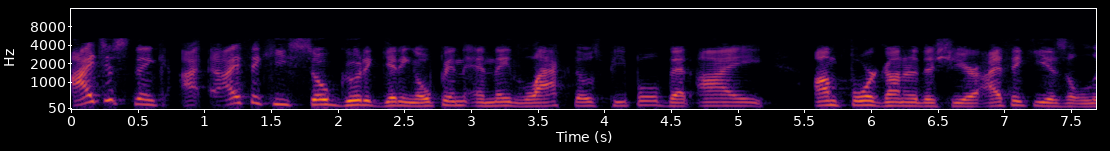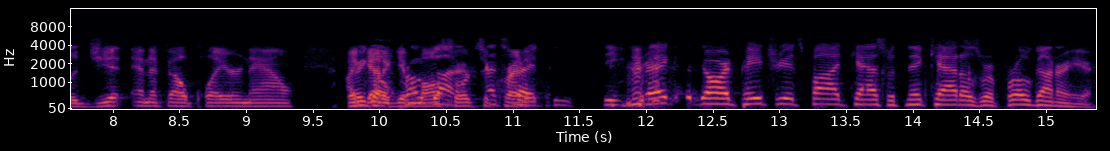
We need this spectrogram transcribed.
I just think I, I think he's so good at getting open, and they lack those people that I I'm for Gunner this year. I think he is a legit NFL player now. There I got to go. give Pro him all Gunner. sorts of That's credit. right. The, the Greg Bedard Patriots podcast with Nick Cattles. We're pro gunner here.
